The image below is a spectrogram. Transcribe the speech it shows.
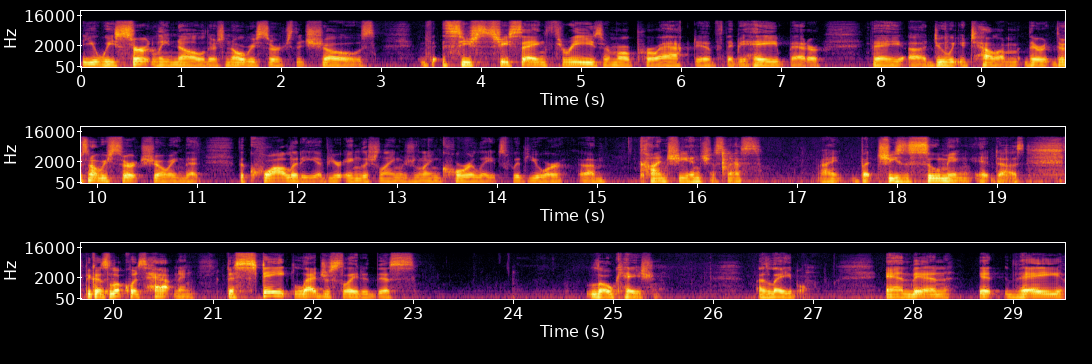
we certainly know there's no research that shows, she's, she's saying threes are more proactive, they behave better, they uh, do what you tell them. There, there's no research showing that the quality of your English language learning correlates with your um, conscientiousness, right? But she's assuming it does. Because look what's happening. The state legislated this location, a label. And then it, they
